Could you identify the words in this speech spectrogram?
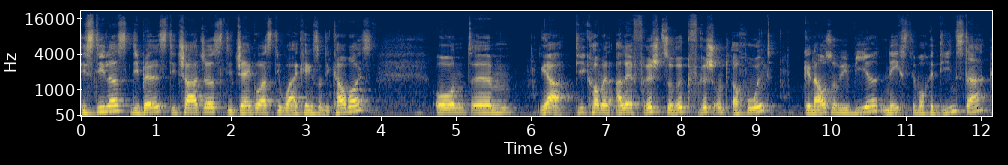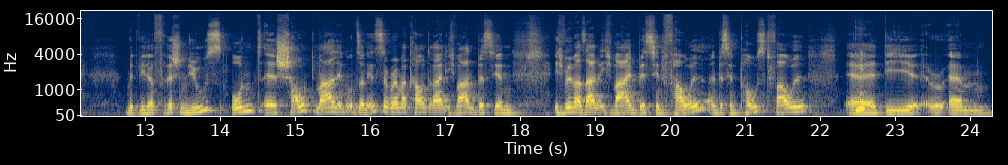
Die Steelers, die Bills, die Chargers, die Jaguars, die Vikings und die Cowboys. Und ähm, ja, die kommen alle frisch zurück, frisch und erholt. Genauso wie wir nächste Woche Dienstag mit wieder frischen News. Und äh, schaut mal in unseren Instagram-Account rein. Ich war ein bisschen, ich will mal sagen, ich war ein bisschen faul, ein bisschen post-faul. Äh, die ähm,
